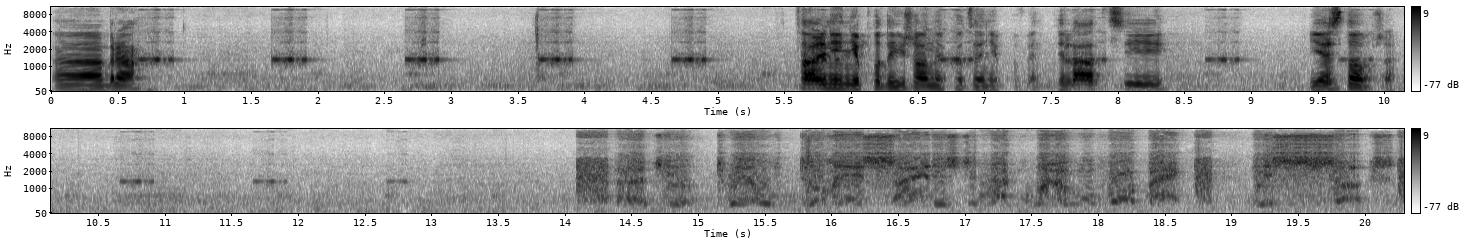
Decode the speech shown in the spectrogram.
Dobra. Totalnie niepodejrzane chodzenie po wentylacji. Jest dobrze. I killed 12 dumbass scientists and not one of them fought back. This sucks.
